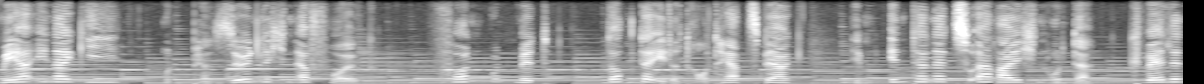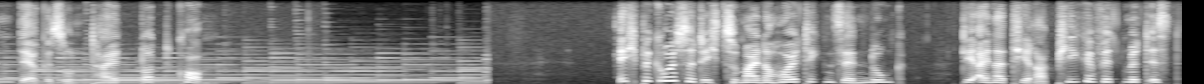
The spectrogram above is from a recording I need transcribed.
mehr Energie und persönlichen Erfolg von und mit Dr. Edeltraut Herzberg im Internet zu erreichen unter quellendergesundheit.com. Ich begrüße dich zu meiner heutigen Sendung, die einer Therapie gewidmet ist,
